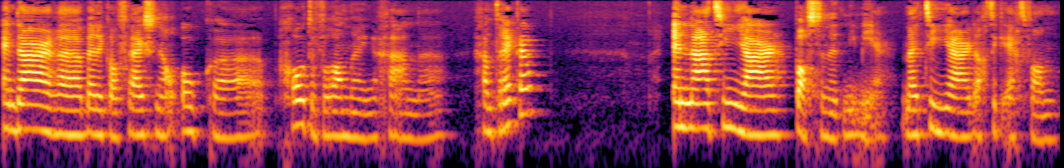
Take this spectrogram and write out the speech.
En daar ben ik al vrij snel ook grote veranderingen gaan, gaan trekken. En na tien jaar paste het niet meer. Na tien jaar dacht ik echt van,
